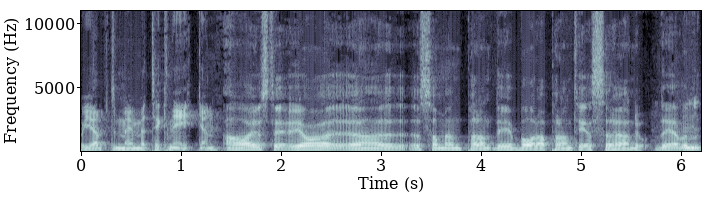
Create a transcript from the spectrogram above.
och hjälpte mig med tekniken. Ja, just det. Jag, eh, som en det är bara parenteser här. Det är väl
